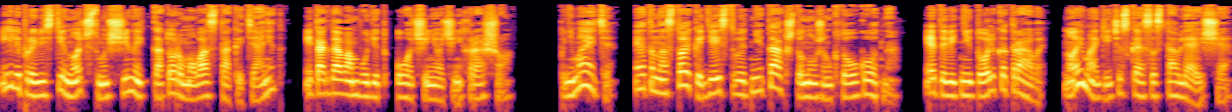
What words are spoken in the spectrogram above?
Или провести ночь с мужчиной, к которому вас так и тянет, и тогда вам будет очень-очень хорошо. Понимаете, эта настойка действует не так, что нужен кто угодно. Это ведь не только травы, но и магическая составляющая.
